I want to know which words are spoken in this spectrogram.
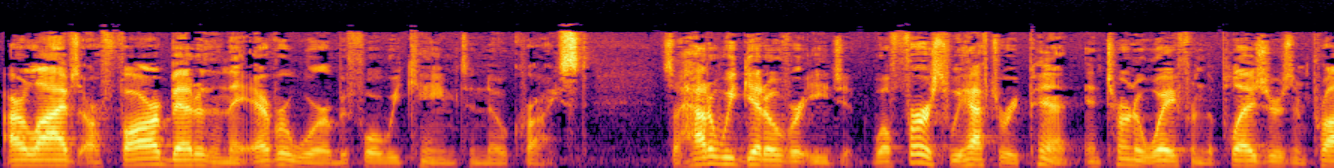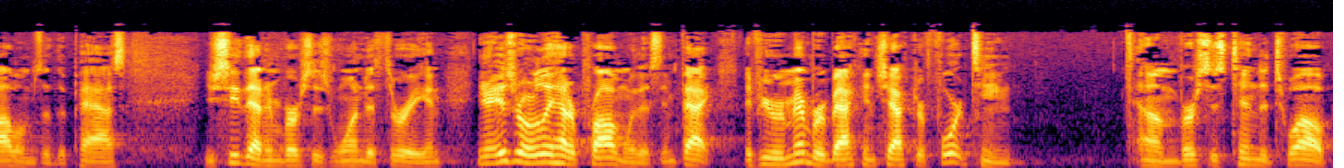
Our lives are far better than they ever were before we came to know Christ. So, how do we get over Egypt? Well, first, we have to repent and turn away from the pleasures and problems of the past you see that in verses 1 to 3. And, you know, Israel really had a problem with this. In fact, if you remember back in chapter 14, um, verses 10 to 12,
